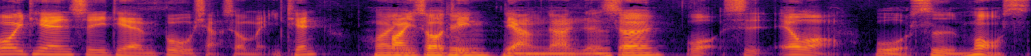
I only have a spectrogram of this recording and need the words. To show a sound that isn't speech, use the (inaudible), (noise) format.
过一天是一天，不享受每一天。欢欢迎收听《两两难人生》，我是 Elmo。我是 Moss。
